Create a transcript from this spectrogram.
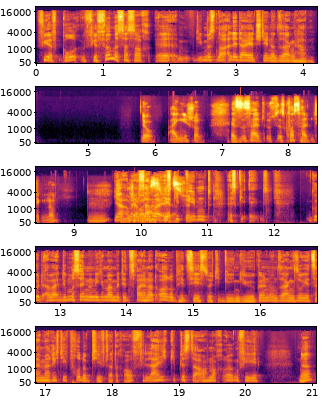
Für, für Firmen ist das doch, äh, die müssen doch alle da jetzt stehen und sagen, haben. Jo, eigentlich schon. Es ist halt, es kostet halt einen Ticken, ne? Mhm. Ja, aber ich sag mal, es gibt eben, es, gut, aber du musst ja nun nicht immer mit den 200 Euro PCs durch die Gegend jügeln und sagen, so, jetzt sei mal richtig produktiv da drauf. Vielleicht gibt es da auch noch irgendwie, ne?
